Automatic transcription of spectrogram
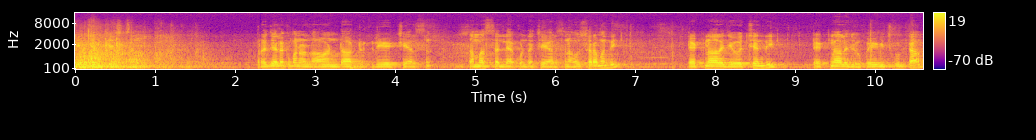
విజ్ఞప్తి చేస్తున్నాం ప్రజలకు మనం లా అండ్ ఆర్డర్ క్రియేట్ చేయాల్సిన సమస్యలు లేకుండా చేయాల్సిన అవసరం ఉంది. టెక్నాలజీ వచ్చింది. టెక్నాలజీ ఉపయోగించుకుంటాం.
